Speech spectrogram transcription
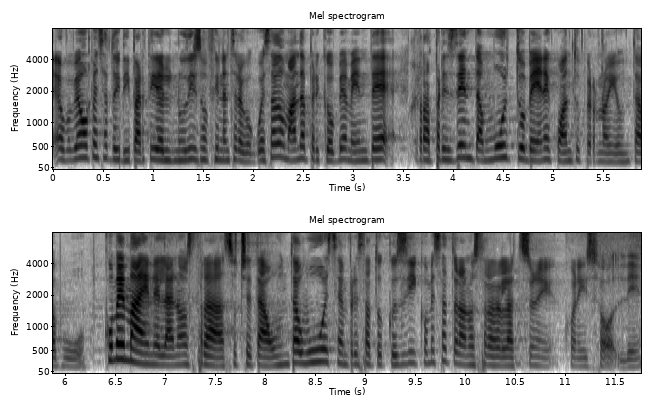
Abbiamo pensato di partire il nudismo finanziario con questa domanda perché ovviamente rappresenta molto bene quanto per noi è un tabù. Come mai nella nostra società un tabù è sempre stato così? Come è stata la nostra relazione con i soldi?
